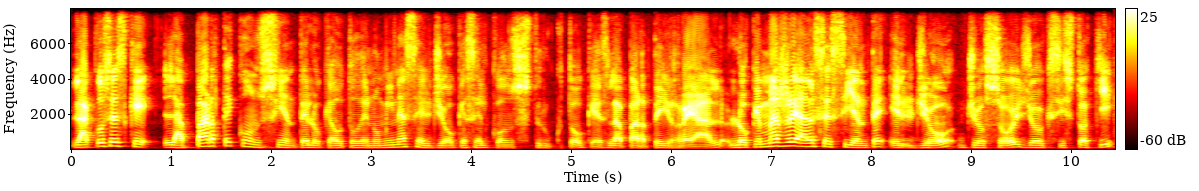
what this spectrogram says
La cosa es que la parte consciente, lo que autodenominas el yo, que es el constructo, que es la parte irreal, lo que más real se siente, el yo, yo soy, yo existo aquí,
